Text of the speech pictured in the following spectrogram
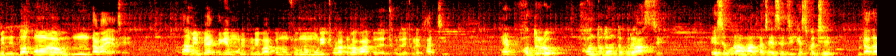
মিনিট দশ পনেরো দাঁড়ায় আছে। আমি ব্যাগ দিকে মুড়ি টুড়ি বার করলাম, শুকনো মুড়ি, ছোলা টোলা বার করে ছুড়ে ছুড়ে খাচ্ছি। এক ভদ্রলোক হন্তদন্ত করে আসছে। এসে পরে আমার কাছে এসে জিজ্ঞেস করছে, দাদা,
